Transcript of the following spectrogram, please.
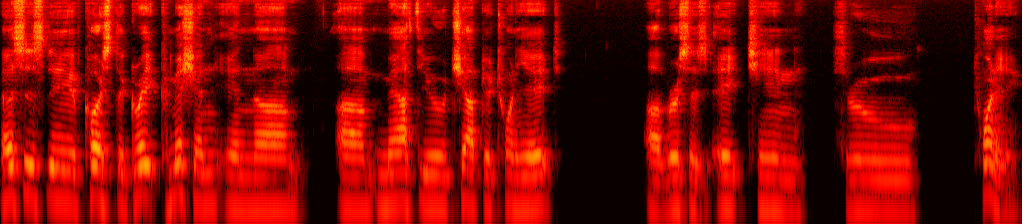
This is the, of course, the Great Commission in um, um, Matthew chapter 28, uh, verses 18 through 20.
